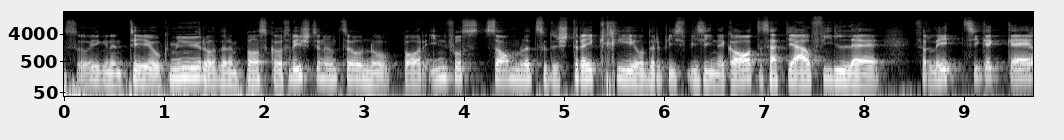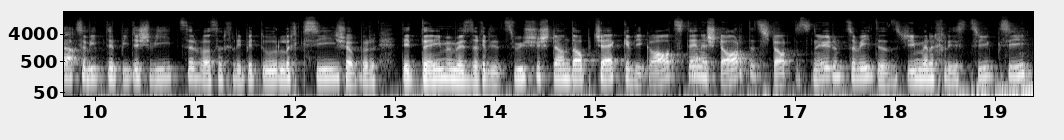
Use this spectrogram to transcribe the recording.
so irgendeinen Theo Gmür oder einen Pascal Christen und so, noch ein paar Infos zu sammeln zu der Strecke oder wie wie es ihnen geht. Es hat ja auch viele Verletzungen gegeben Ja. und so weiter bei den Schweizer, was ein bisschen bedauerlich war, aber dort immer müssen ein bisschen den Zwischenstand abchecken, wie geht es denen, startet es, startet es nicht und so weiter. Das war immer ein bisschen das Zeug. Gewesen.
